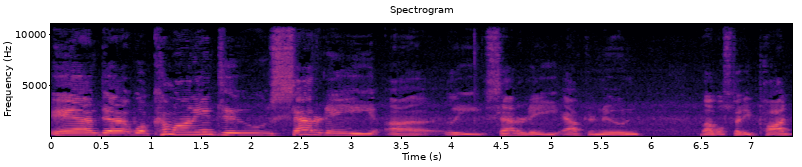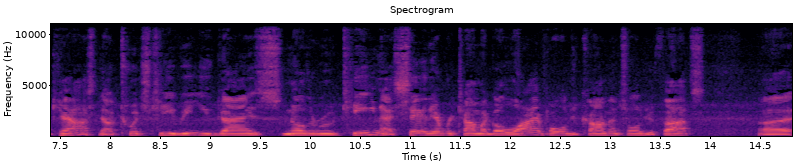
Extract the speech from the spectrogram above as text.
And uh, well, come on into Saturday, uh, the Saturday afternoon Bible Study Podcast. Now, Twitch TV, you guys know the routine. I say it every time I go live. Hold your comments, hold your thoughts. Uh,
